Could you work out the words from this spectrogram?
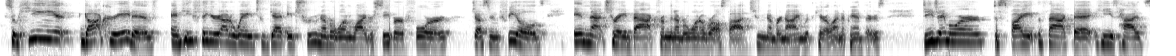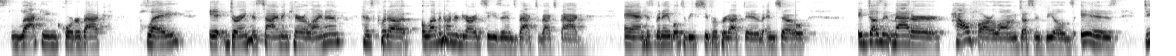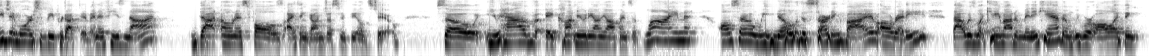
So he got creative and he figured out a way to get a true number one wide receiver for Justin Fields in that trade back from the number one overall spot to number nine with Carolina Panthers. DJ Moore, despite the fact that he's had lacking quarterback play it during his time in Carolina, has put up 1,100 yard seasons back to back to back and has been able to be super productive. And so it doesn't matter how far along Justin Fields is, DJ Moore should be productive. And if he's not, that onus falls, I think, on Justin Fields too. So you have a continuity on the offensive line. Also, we know the starting five already. That was what came out of minicamp, and we were all, I think,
